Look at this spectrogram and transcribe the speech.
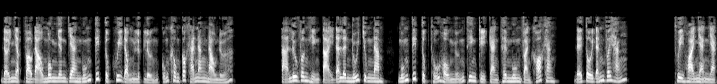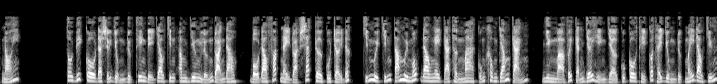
đợi nhập vào đạo môn nhân gian muốn tiếp tục huy động lực lượng cũng không có khả năng nào nữa. Tạ Lưu Vân hiện tại đã lên núi Trung Nam, muốn tiếp tục thủ hộ ngưỡng thiên trì càng thêm muôn vàng khó khăn, để tôi đánh với hắn. Thùy Hoài nhàn nhạt nói. Tôi biết cô đã sử dụng được thiên địa giao chinh âm dương lưỡng đoạn đao, bộ đao pháp này đoạt sát cơ của trời đất, 99-81 đao ngay cả thần ma cũng không dám cản, nhưng mà với cảnh giới hiện giờ của cô thì có thể dùng được mấy đao chứ.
